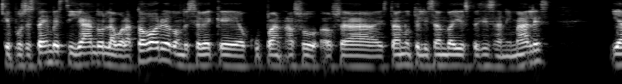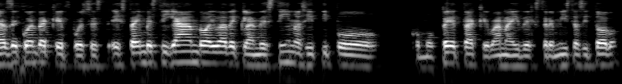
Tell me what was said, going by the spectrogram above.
que pues está investigando un laboratorio donde se ve que ocupan, o, sea, están utilizando ahí especies animales y haz de cuenta que pues est- está investigando, ahí va de clandestino, así tipo como PETA, que van ahí de extremistas y todo.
